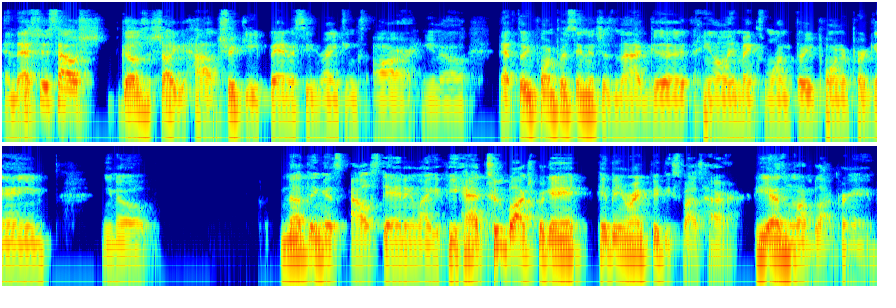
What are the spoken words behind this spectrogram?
And that's just how it goes to show you how tricky fantasy rankings are. You know, that three point percentage is not good. He only makes one three pointer per game. You know, nothing is outstanding. Like if he had two blocks per game, he'd be ranked 50 spots higher. He has one block per game.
